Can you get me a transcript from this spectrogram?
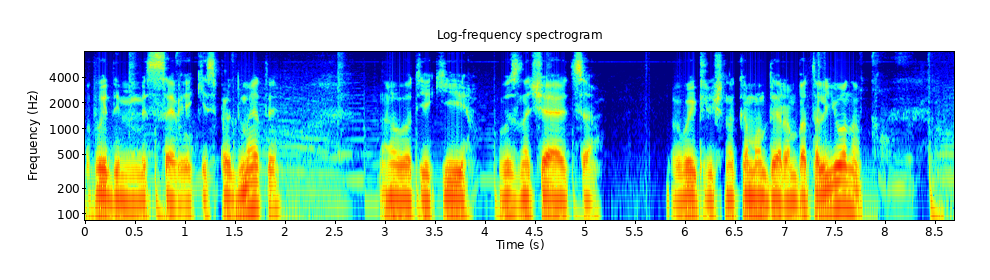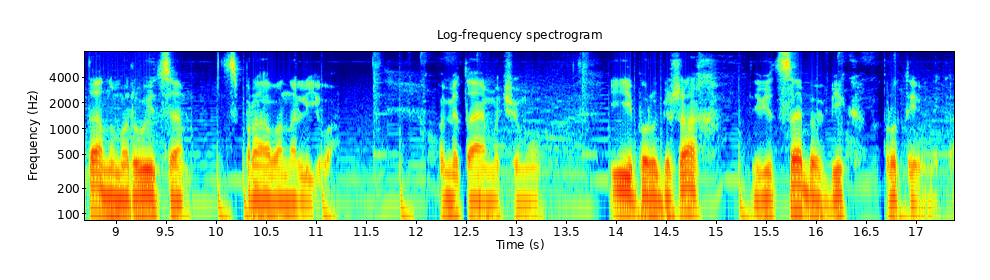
видимі місцеві якісь предмети, от, які визначаються виключно командиром батальйону та нумеруються справа наліво. Пам'ятаємо чому. І по рубежах від себе в бік противника.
